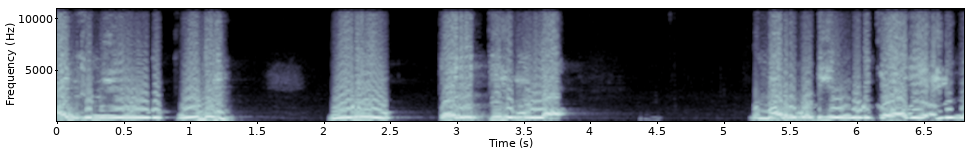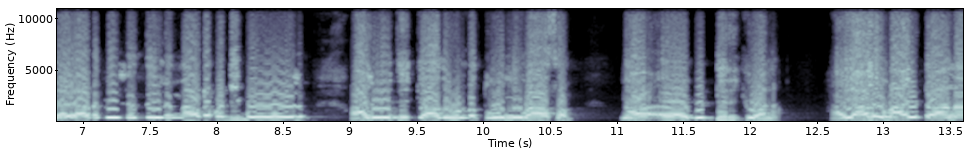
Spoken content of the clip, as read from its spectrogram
ആന്റണിയോട് പോലും ഒരു തരത്തിലുമുള്ള മറുപടിയും കൊടുക്കാതെ അല്ലെങ്കിൽ അയാളുടെ പേരിൽ എന്തെങ്കിലും നടപടി പോലും ആലോചിക്കാതെ കൊണ്ട് തോന്നിവാസം വിട്ടിരിക്കുവാണ്. അയാളുമായിട്ടാണ്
